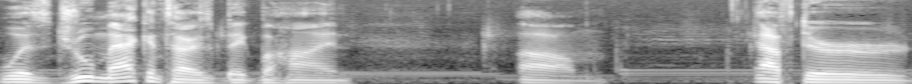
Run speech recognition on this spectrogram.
was Drew McIntyre's big behind. Um, after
